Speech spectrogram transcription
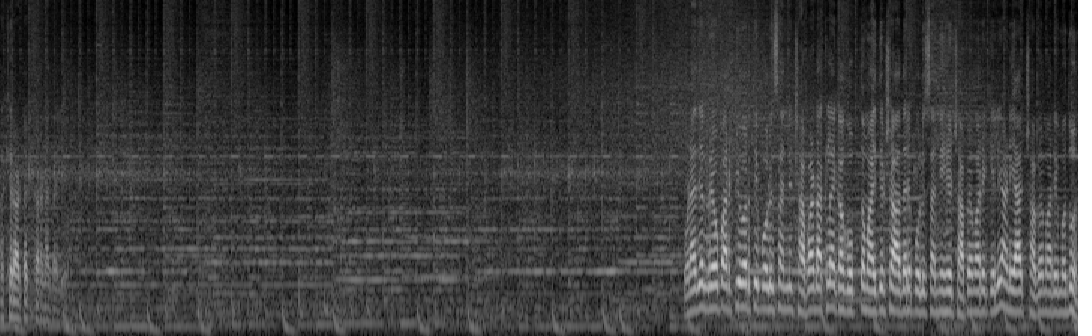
अखेर अटक करण्यात आली आहे. पुण्यातील रेव पार्टीवरती पोलिसांनी छापा टाकला. एका गुप्त माहितीच्या आधारे पोलिसांनी हे छापेमारी केली आणि या छापेमारीमधून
